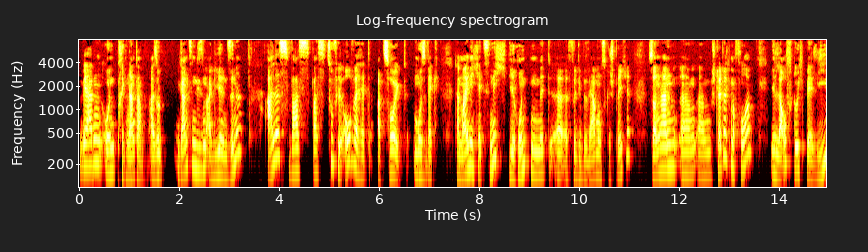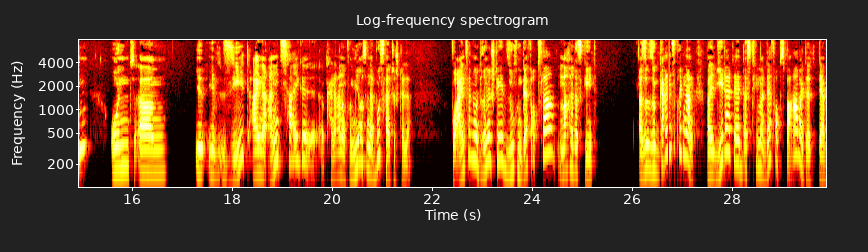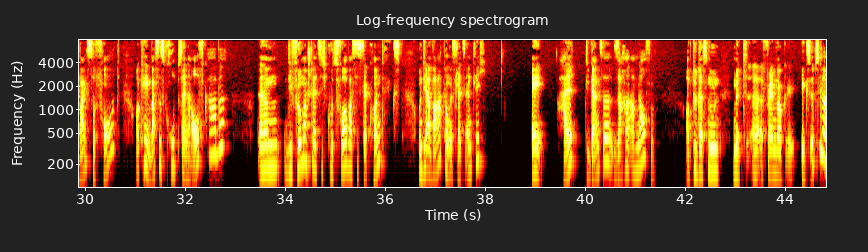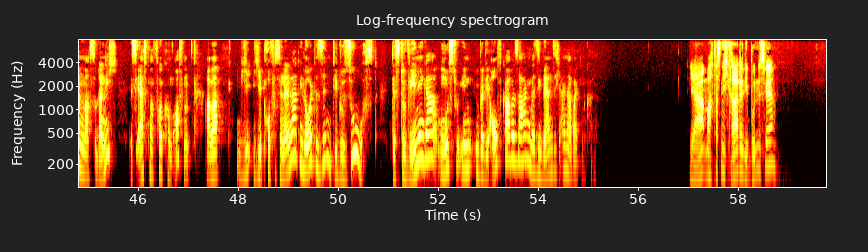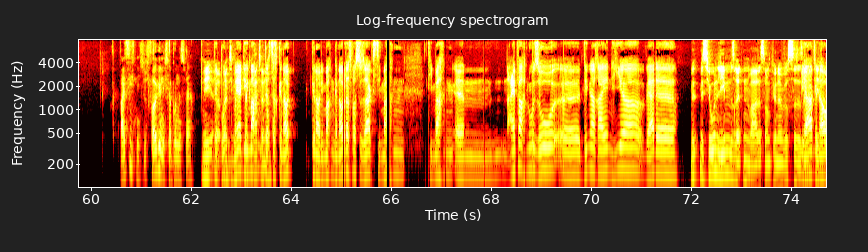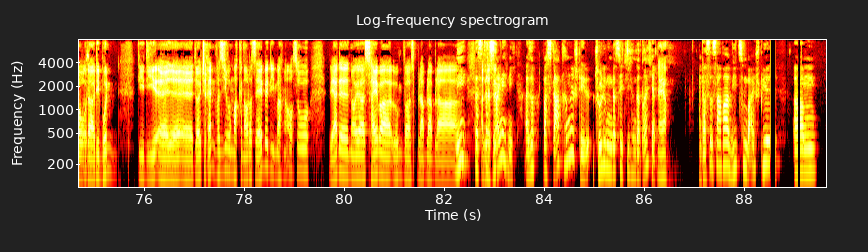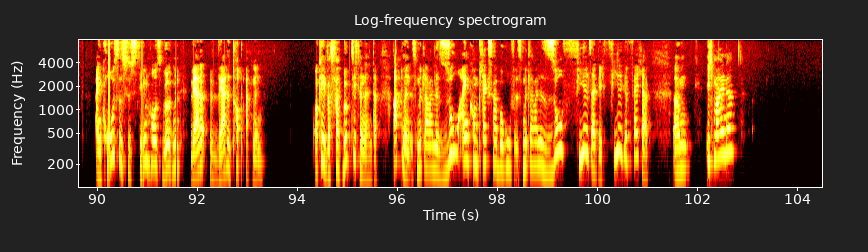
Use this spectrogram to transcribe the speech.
werden und prägnanter. Also ganz in diesem agilen Sinne. Alles, was, was zu viel Overhead erzeugt, muss weg. Da meine ich jetzt nicht die Runden mit äh, für die Bewerbungsgespräche, sondern ähm, ähm, stellt euch mal vor, ihr lauft durch Berlin und ähm, ihr, ihr seht eine Anzeige, äh, keine Ahnung, von mir aus in der Bushaltestelle wo einfach nur drinne steht, suchen DevOpsler, mache das geht. Also so ganz prägnant, weil jeder, der das Thema DevOps bearbeitet, der weiß sofort, okay, was ist grob seine Aufgabe? Ähm, die Firma stellt sich kurz vor, was ist der Kontext? Und die Erwartung ist letztendlich, ey, halt die ganze Sache am Laufen. Ob du das nun mit äh, Framework XY machst oder nicht, ist erstmal vollkommen offen. Aber je, je professioneller die Leute sind, die du suchst, desto weniger musst du ihnen über die Aufgabe sagen, weil sie werden sich einarbeiten können. Ja, macht das nicht gerade die Bundeswehr? Weiß ich nicht. Ich folge nicht der Bundeswehr. Nee, der Bund, die, ja, die machen ne? das, genau, genau, die machen genau das, was du sagst. Die machen, die machen ähm, einfach nur so äh, Dingereien hier, werde Mission Lebensretten war das irgendwie und dann wirst du das Ja, genau, oder die Bund, die, die äh, äh, deutsche Rentenversicherung macht genau dasselbe, die machen auch so, werde neuer Cyber irgendwas, bla bla bla. Nee, das, also das, das meine ich nicht. Also was da drin steht, Entschuldigung, dass ich dich unterbreche. Naja. Das ist aber wie zum Beispiel ähm, ein großes Systemhaus wird mit werde, werde Top-Admin. Okay, was verbirgt sich denn dahinter? Admin ist mittlerweile so ein komplexer Beruf, ist mittlerweile so vielseitig, viel gefächert. Ähm, ich meine,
